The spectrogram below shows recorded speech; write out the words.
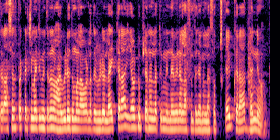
तर अशाच प्रकारची माहिती मित्रांनो हा व्हिडिओ तुम्हाला आवडला तर व्हिडिओ लाईक करा. या यूट्यूब चॅनलला तुम्ही नवीन आला असाल तर चॅनलला सबस्क्राईब करा. धन्यवाद.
